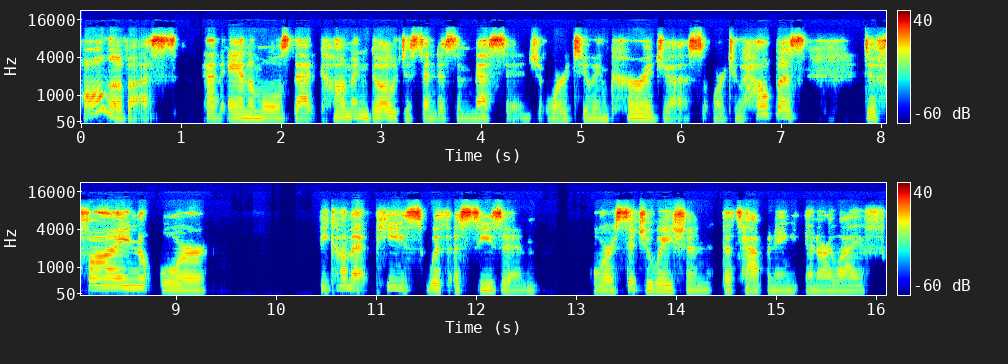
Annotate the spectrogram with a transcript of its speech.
All of us have animals that come and go to send us a message or to encourage us or to help us define or become at peace with a season or a situation that's happening in our life.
